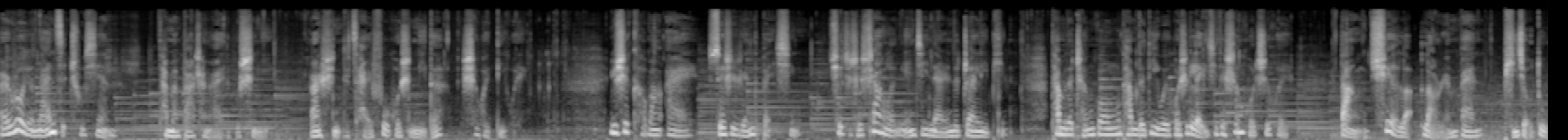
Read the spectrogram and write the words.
而若有男子出现，他们八成爱的不是你，而是你的财富或是你的社会地位。于是，渴望爱虽是人的本性，却只是上了年纪男人的专利品。他们的成功、他们的地位或是累积的生活智慧，挡却了老人般啤酒肚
